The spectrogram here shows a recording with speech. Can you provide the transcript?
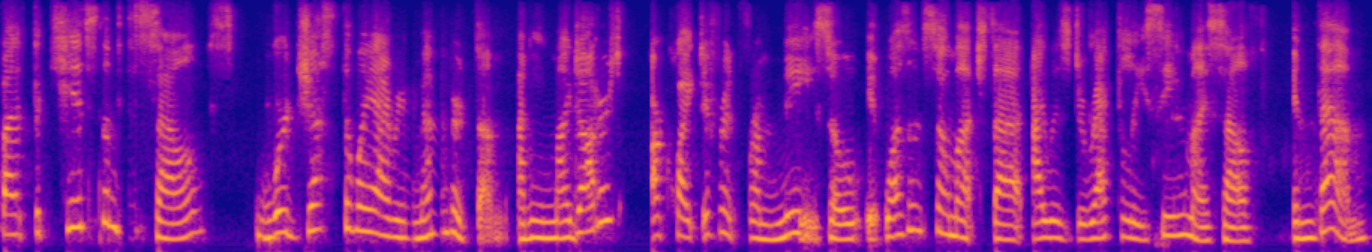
But the kids themselves were just the way I remembered them. I mean, my daughters are quite different from me. So it wasn't so much that I was directly seeing myself in them,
